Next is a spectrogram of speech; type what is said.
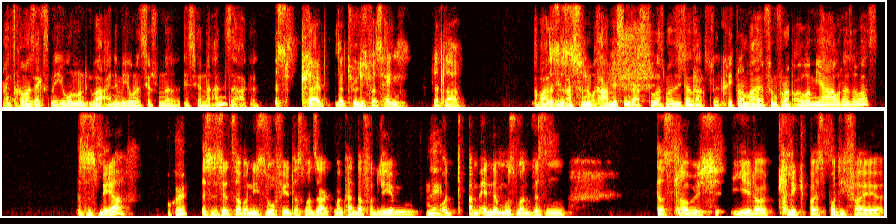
1,6 Millionen und über eine Million ist ja schon eine, ist ja eine Ansage. Es bleibt natürlich was hängen. Na klar. Aber Das in ist- was für einem Rahmen ist denn das so, dass man sich dann sagt, kriegt man mal 500 Euro im Jahr oder sowas? Es ist mehr. Okay. Es ist jetzt aber nicht so viel, dass man sagt, man kann davon leben. Nee. Und am Ende muss man wissen, dass, glaube ich, jeder Klick bei Spotify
